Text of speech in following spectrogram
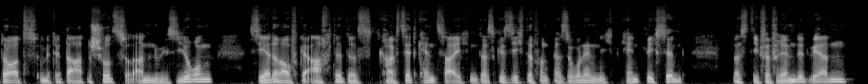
dort mit dem Datenschutz und Anonymisierung sehr darauf geachtet, dass Kfz-Kennzeichen, dass Gesichter von Personen nicht kenntlich sind, dass die verfremdet werden.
